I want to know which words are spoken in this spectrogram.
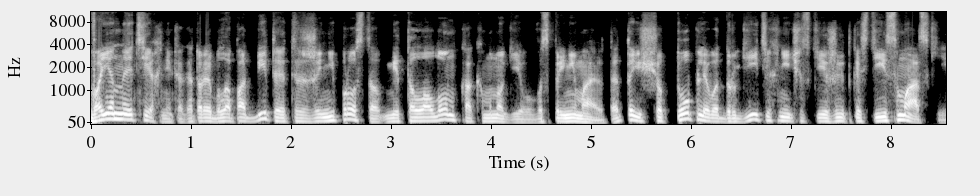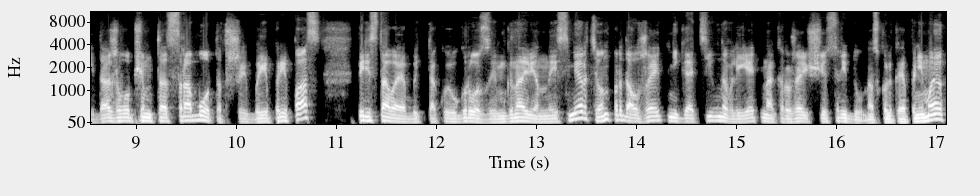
Военная техника, которая была подбита, это же не просто металлолом, как многие его воспринимают. Это еще топливо, другие технические жидкости и смазки. И даже, в общем-то, сработавший боеприпас, переставая быть такой угрозой мгновенной смерти, он продолжает негативно влиять на окружающую среду. Насколько я понимаю,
